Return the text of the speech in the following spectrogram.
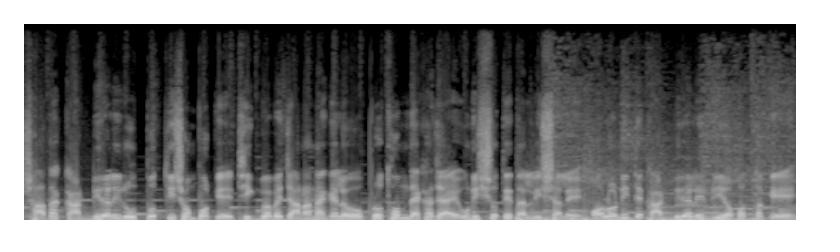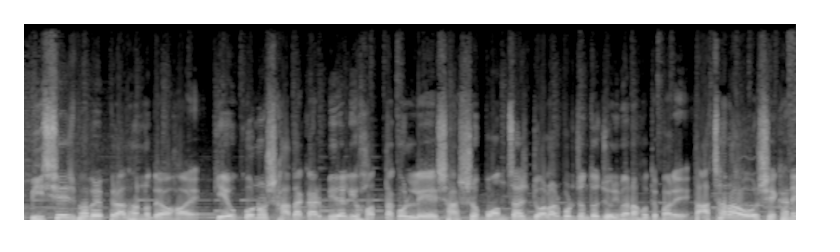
সাদা কাঠবিড়ালির উৎপত্তি সম্পর্কে ঠিকভাবে জানা না গেলেও প্রথম দেখা যায় উনিশশো তেতাল্লিশ সালে। অলনিতে কাঠবিড়ালির নিরাপত্তাকে বিশেষভাবে প্রাধান্য দেওয়া হয়। কেউ কোনো সাদা কাঠবিড়ালি হত্যা করলে সাতশো পঞ্চাশ ডলার পর্যন্ত জরিমানা হতে পারে। তাছাড়াও সেখানে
